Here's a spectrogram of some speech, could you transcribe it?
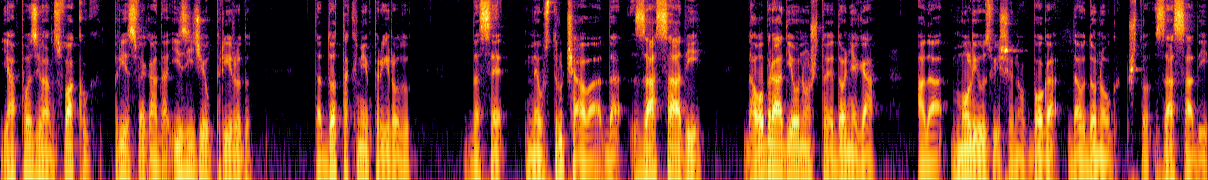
ja pozivam svakog prije svega da iziđe u prirodu, da dotakne prirodu, da se ne ustručava, da zasadi, da obradi ono što je do njega, a da moli uzvišenog Boga da od onog što zasadi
